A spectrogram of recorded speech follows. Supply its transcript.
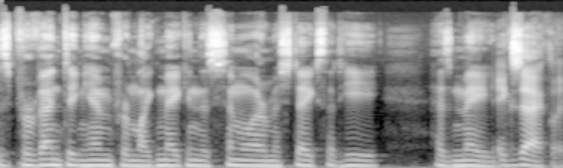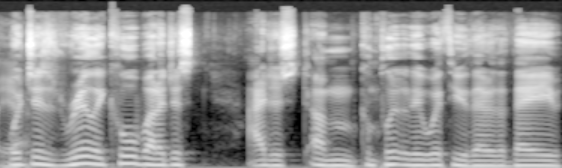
is preventing him from like making the similar mistakes that he has made. Exactly. Yeah. which is really cool. But I just, I just, I'm completely with you there that they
